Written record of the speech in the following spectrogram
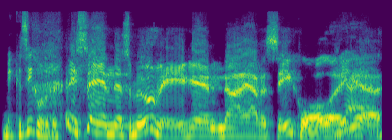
make a sequel to this. They say in this movie you can not have a sequel. Like, Yeah. yeah,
